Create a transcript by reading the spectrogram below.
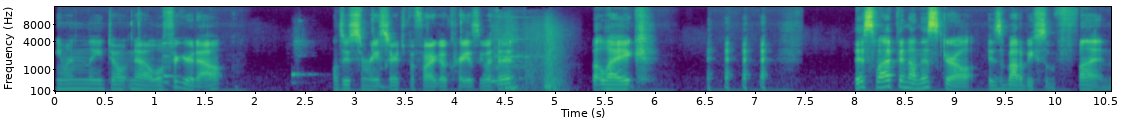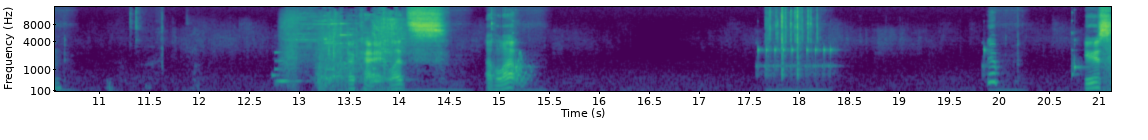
Genuinely don't know. We'll figure it out. I'll do some research before I go crazy with it. But like, this weapon on this girl is about to be some fun. Okay, let's level up. Yep. Here's,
